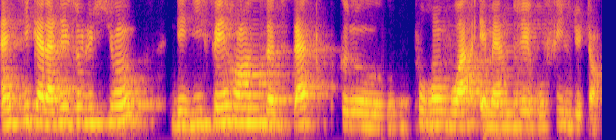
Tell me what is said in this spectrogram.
ainsi qu'à la résolution des différents obstacles que nous pourrons voir émerger au fil du temps.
